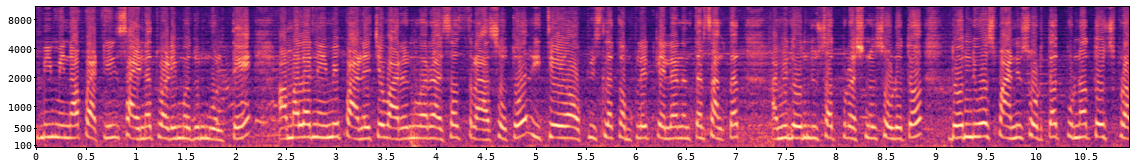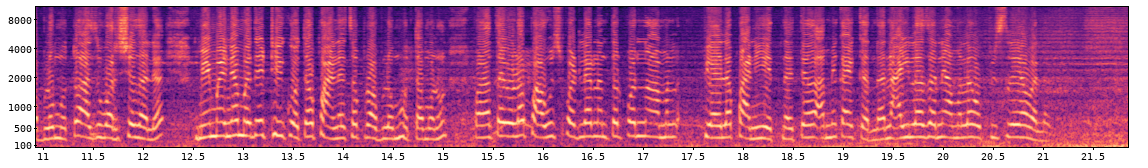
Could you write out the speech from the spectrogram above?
मी मीना पाटील सायनाथवाडीमधून बोलते. आम्हाला नेहमी पाण्याचे वारंवार असाच त्रास होतो. इथे ऑफिसला कंप्लेंट केल्यानंतर सांगतात आम्ही दोन दिवसात प्रश्न सोडवतो. दोन दिवस पाणी सोडतात पुन्हा तोच प्रॉब्लेम होतो. आज वर्ष झालं. मे महिन्यामध्ये ठीक होतं पाण्याचा प्रॉब्लेम होता म्हणून. पण आता एवढा पाऊस पडल्यानंतर पण आम्हाला प्यायला पाणी येत नाही. तर आम्ही काय करणार? नाईलाजाने आम्हाला ऑफिसला यावं लागतं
